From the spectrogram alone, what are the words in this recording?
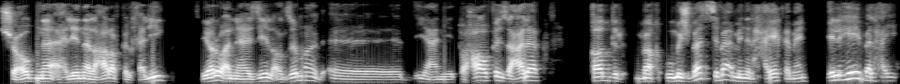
شعوبنا أهلنا العرب في الخليج يروا أن هذه الأنظمة يعني تحافظ على قدر ومش بس بقى من الحياة كمان الهيبة الحقيقة.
